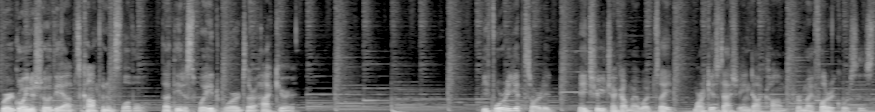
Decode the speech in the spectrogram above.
we're going to show the app's confidence level that the displayed words are accurate. Before we get started, make sure you check out my website, marcusng.com for my Flutter courses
